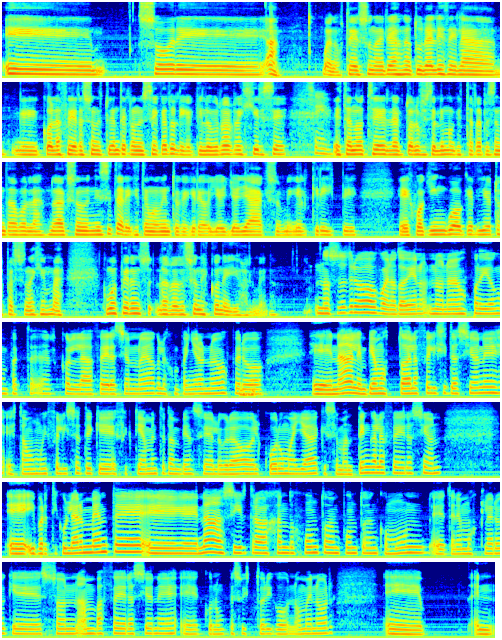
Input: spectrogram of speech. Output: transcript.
Eh, sobre... Ah, bueno, ustedes son aliados naturales de la eh, con la Federación de Estudiantes de la Universidad Católica, que logró regirse esta noche el actual oficialismo que está representado por la nueva acción universitaria, que este momento que creo yo, yo Jackson, Miguel Crispi, eh, Joaquín Walker y otros personajes más. ¿Cómo esperan las relaciones con ellos al menos? Nosotros, bueno, todavía no, no, hemos podido contactar con la Federación Nueva, con los compañeros nuevos, pero eh, nada, le enviamos todas las felicitaciones. Estamos muy felices de que efectivamente también se haya logrado el quórum allá, que se mantenga la federación. Eh, y particularmente, eh, nada, seguir trabajando juntos en puntos en común. Eh, tenemos claro que son ambas federaciones con un peso histórico no menor.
